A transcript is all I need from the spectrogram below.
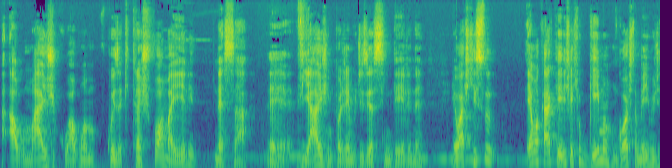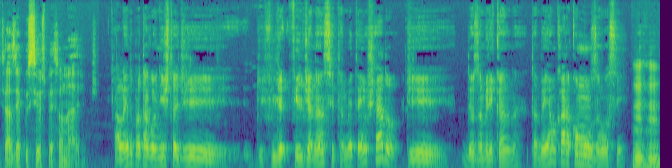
algo mágico, alguma coisa que transforma ele nessa é, viagem, podemos dizer assim, dele, né? Eu acho que isso é uma característica que o Gaiman gosta mesmo de trazer para os seus personagens. Além do protagonista de, de Filho de Anansi, também tem o Shadow, de Deus Americano, né? Também é um cara comunzão assim. Uhum.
